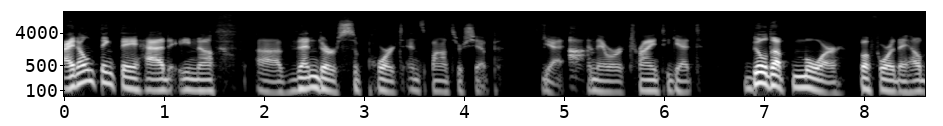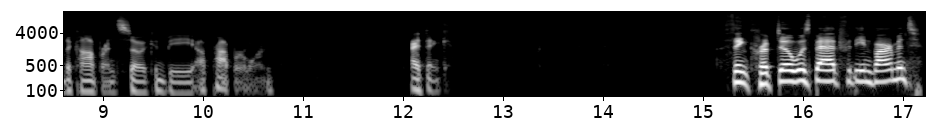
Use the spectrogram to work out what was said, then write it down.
I don't think they had enough uh, vendor support and sponsorship yet. Ah. And they were trying to get build up more before they held the conference so it could be a proper one. I think. Think crypto was bad for the environment?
